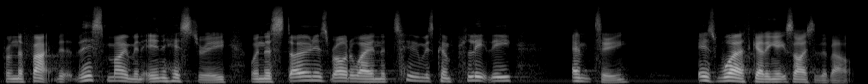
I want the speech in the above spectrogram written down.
from the fact that this moment in history, when the stone is rolled away and the tomb is completely empty, is worth getting excited about.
